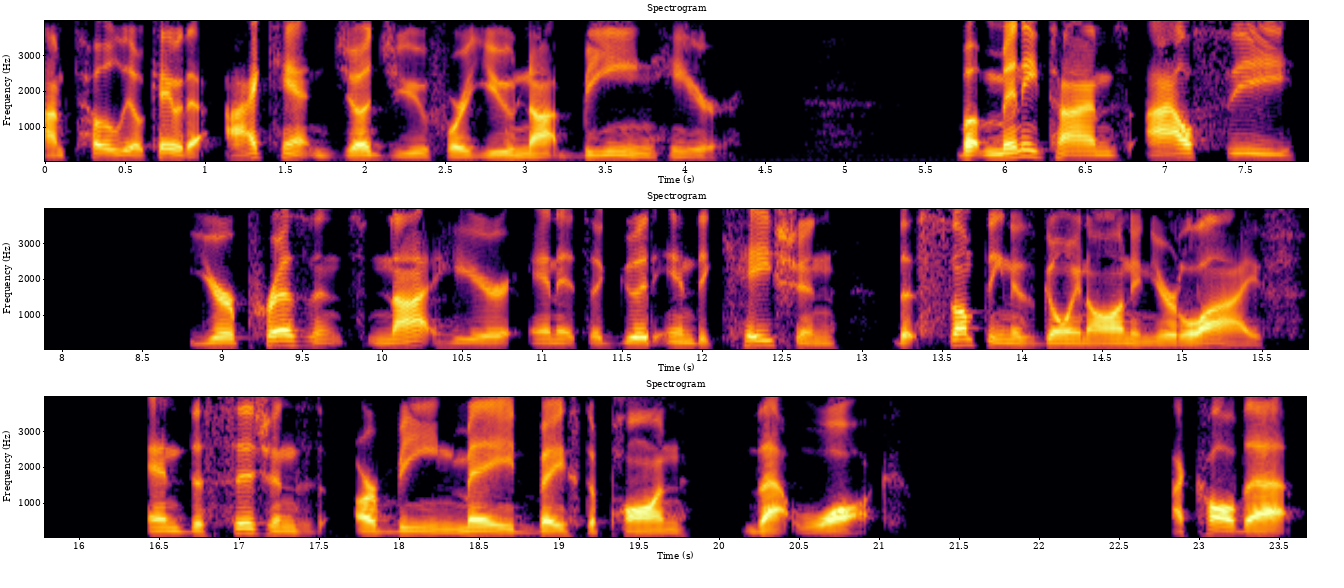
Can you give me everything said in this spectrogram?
I'm totally okay with that. I can't judge you for you not being here. But many times I'll see your presence not here, and it's a good indication that something is going on in your life and decisions are being made based upon that walk. I call that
